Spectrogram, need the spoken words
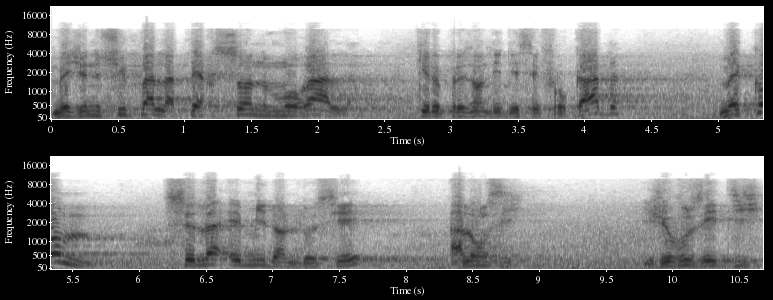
Mais je ne suis pas la personne morale qui représente l'IDC Frocade. Mais comme cela est mis dans le dossier, Allons-y. Je vous ai dit,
